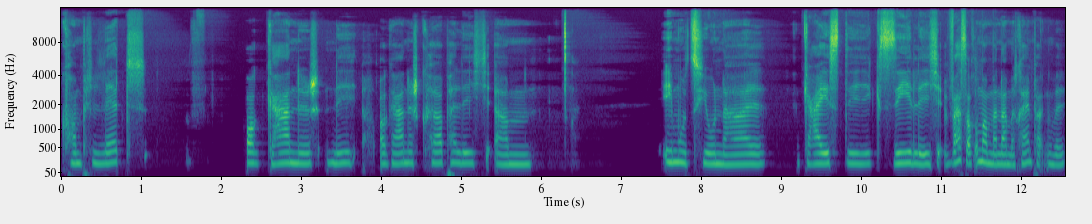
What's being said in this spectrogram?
komplett organisch, nee, organisch, körperlich, ähm, emotional, geistig, seelisch, was auch immer man damit reinpacken will.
